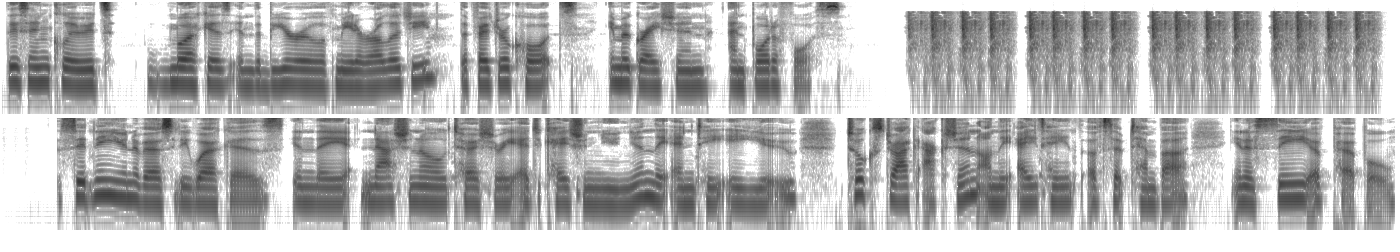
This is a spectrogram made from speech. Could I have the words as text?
This includes workers in the Bureau of Meteorology, the federal courts, immigration, and border force. Sydney University workers in the National Tertiary Education Union, the NTEU, took strike action on the 18th of September in a sea of purple.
